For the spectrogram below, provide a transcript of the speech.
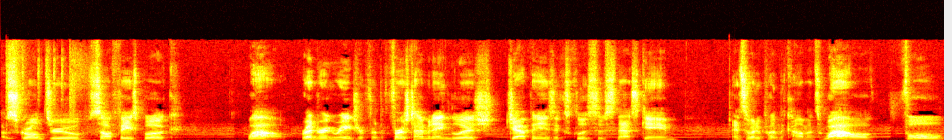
I was scrolling through, saw Facebook. Wow, Rendering Ranger for the first time in English, Japanese exclusive SNES game. And somebody put in the comments, wow, full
